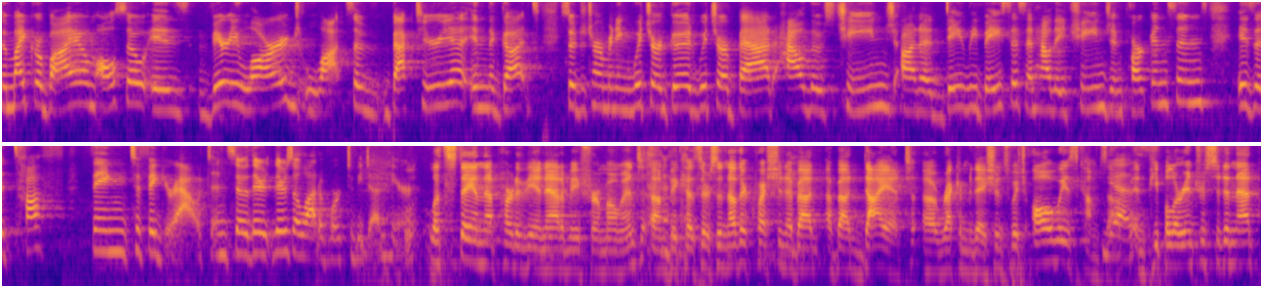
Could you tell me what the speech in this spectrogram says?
The microbiome also is very large, lots of bacteria in the gut. So determining which are good, which are bad, how those change on a daily basis, and how they change in Parkinson's is a tough thing to figure out. And so there, there's a lot of work to be done here. Let's stay in that part of the anatomy for a moment um, because there's another question about, about diet uh, recommendations, which always comes up. And people are interested in that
